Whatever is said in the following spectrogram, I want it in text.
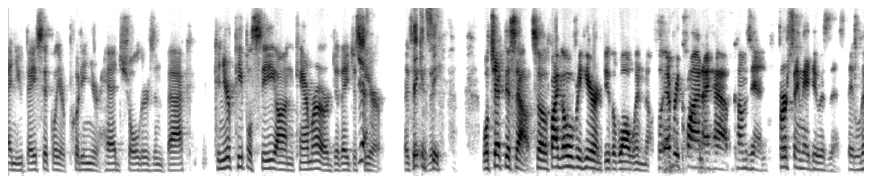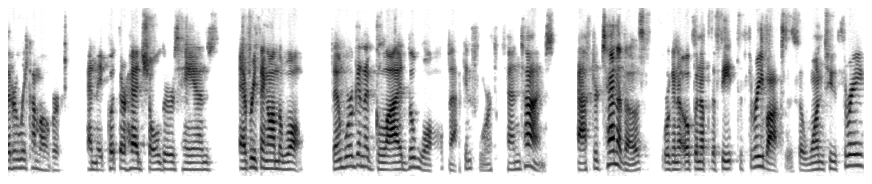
and you basically are putting your head, shoulders, and back. Can your people see on camera or do they just yeah, hear? Is they it, can see. It, well, check this out. So if I go over here and do the wall windmill, so every client I have comes in, first thing they do is this they literally come over and they put their head, shoulders, hands, everything on the wall. Then we're going to glide the wall back and forth 10 times. After 10 of those, we're going to open up the feet to three boxes. So one, two, three,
